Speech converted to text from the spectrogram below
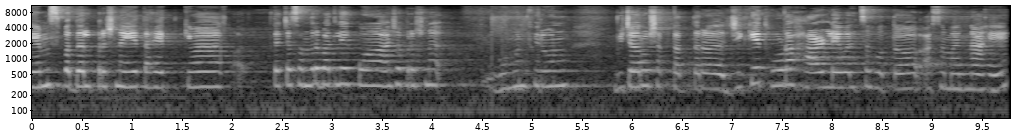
गेम्सबद्दल प्रश्न येत आहेत किंवा त्याच्या संदर्भातले को असे प्रश्न घुमून फिरून विचारू शकतात. तर जी के थोडं हार्ड लेवलचं होतं असं म्हणणं आहे.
